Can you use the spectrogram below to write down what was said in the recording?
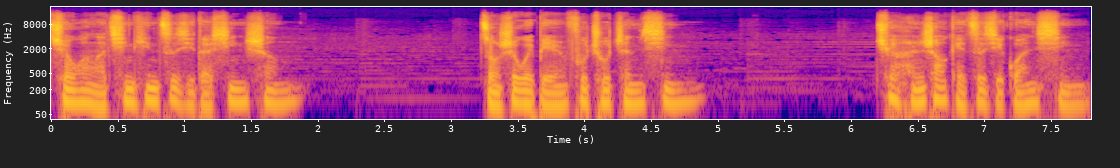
却忘了倾听自己的心声，总是为别人付出真心，却很少给自己关心，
